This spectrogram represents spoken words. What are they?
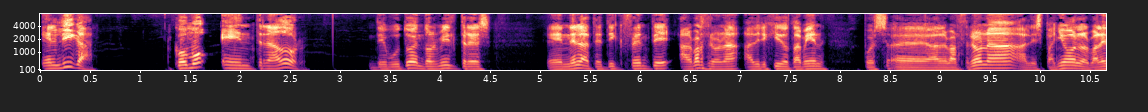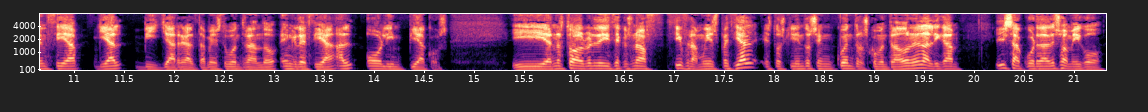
en Liga como entrenador. Debutó en 2003 en el Athletic frente al Barcelona. Ha dirigido también pues eh, al Barcelona, al Español, al Valencia y al Villarreal. También estuvo entrenando en Grecia al Olympiacos. Y Ernesto Valverde dice que es una cifra muy especial estos 500 encuentros como entrenador en la liga y se acuerda de su amigo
